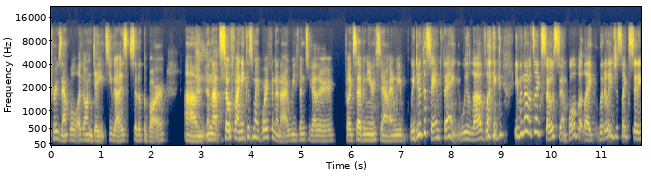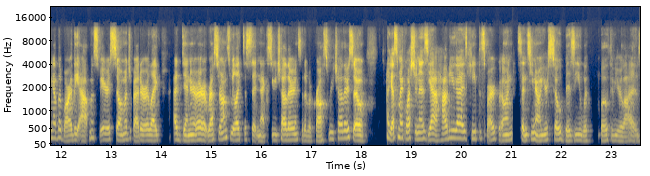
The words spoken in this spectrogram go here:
for example, like on dates, you guys sit at the bar. Um, and that's so funny because my boyfriend and I, we've been together for like seven years now, and we we do the same thing. We love like, even though it's like so simple, but like literally just like sitting at the bar, the atmosphere is so much better. Like at dinner or at restaurants, we like to sit next to each other instead of across from each other. So I guess my question is, yeah, how do you guys keep the spark going since you know you're so busy with both of your lives?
